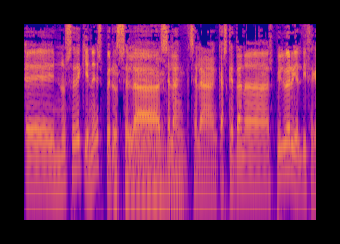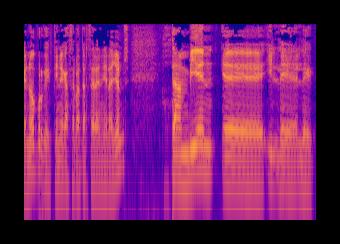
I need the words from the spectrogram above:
eh, no sé de quién es, pero Este- se, la, se, la, se la encasquetan a Spielberg y él dice que no porque tiene que hacer la tercera de Indiana Jones. También eh, y le, le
